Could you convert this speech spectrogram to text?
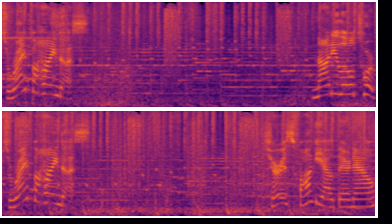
Torps right behind us. Naughty little torps right behind us. Sure is foggy out there now.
